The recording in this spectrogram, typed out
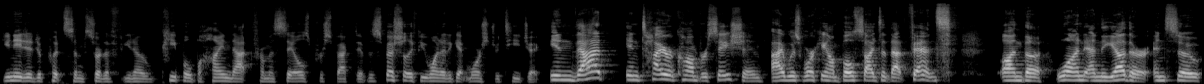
you needed to put some sort of, you know, people behind that from a sales perspective, especially if you wanted to get more strategic. In that entire conversation, I was working on both sides of that fence on the one and the other. And so,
